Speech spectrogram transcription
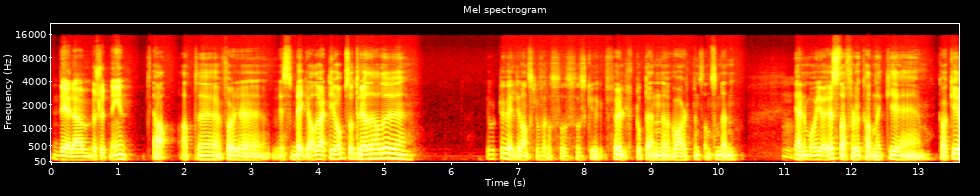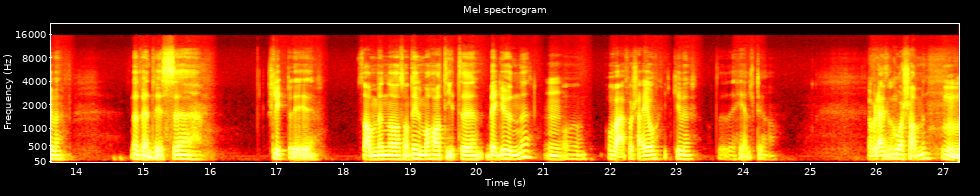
del av beslutningen. Ja, at eh, for eh, hvis begge hadde vært i jobb, så tror jeg det hadde gjort det veldig vanskelig for oss å skulle fulgt opp den valpen sånn som den gjerne må gjøres. Da, for du kan ikke, kan ikke nødvendigvis uh, slippe de sammen og sånne ting. Du må ha tid til begge hundene, og, og hver for seg òg. Ikke at det hele tida ja, sånn, går sammen. mm,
